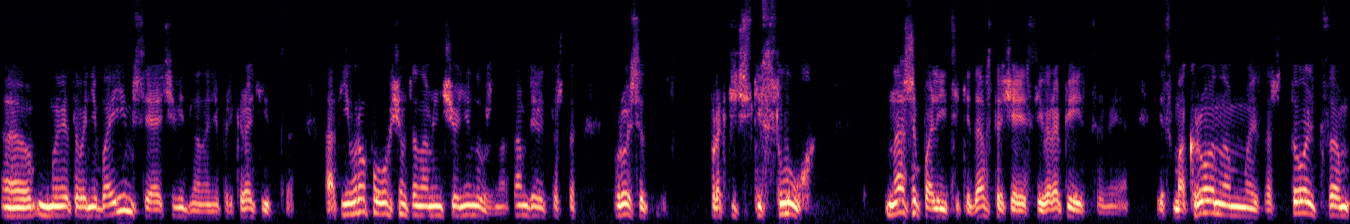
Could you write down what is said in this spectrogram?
э, мы этого не боимся, очевидно, она не прекратится. От Европы, в общем-то, нам ничего не нужно. На самом деле, то, что просят практически вслух наши политики, да, встречаясь с европейцами, и с Макроном, и со Штольцем,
